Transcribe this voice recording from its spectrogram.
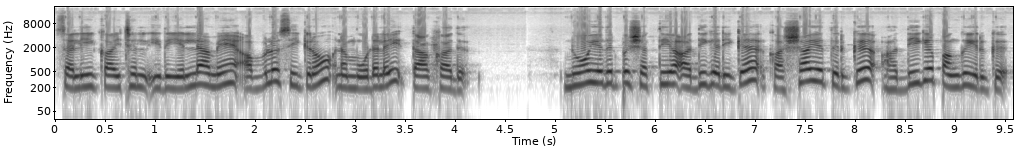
சளி காய்ச்சல் இது எல்லாமே அவ்வளோ சீக்கிரம் நம் உடலை தாக்காது. நோய் எதிர்ப்பு சக்தியை அதிகரிக்க கஷாயத்திற்கு அதிக பங்கு இருக்குது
